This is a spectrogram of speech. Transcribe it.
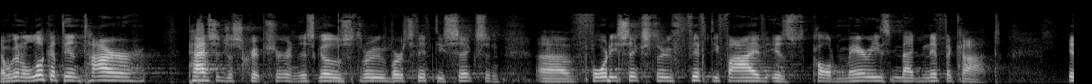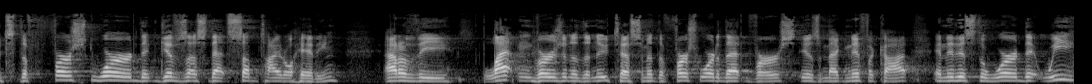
Now, we're going to look at the entire passage of Scripture, and this goes through verse 56, and uh, 46 through 55 is called Mary's Magnificat. It's the first word that gives us that subtitle heading. Out of the Latin version of the New Testament, the first word of that verse is magnificat, and it is the word that we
